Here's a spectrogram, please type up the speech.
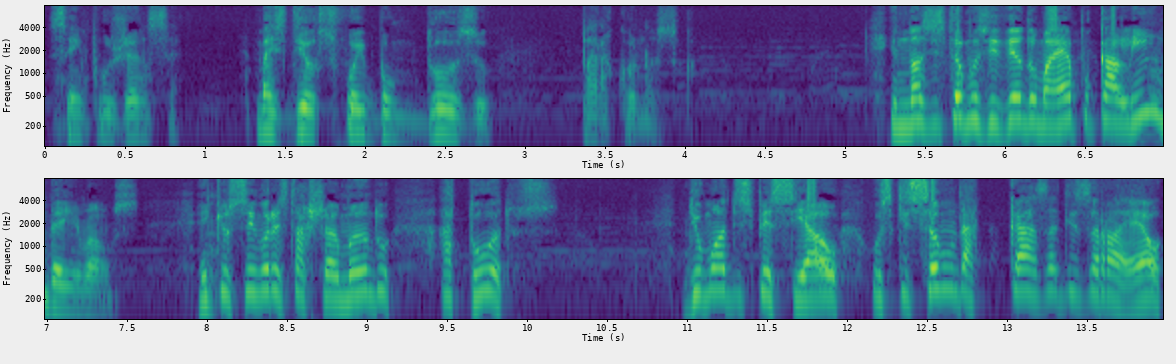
sem pujança. Mas Deus foi bondoso para conosco. E nós estamos vivendo uma época linda, irmãos, em que o Senhor está chamando a todos de um modo especial os que são da casa de Israel,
